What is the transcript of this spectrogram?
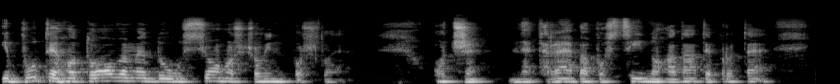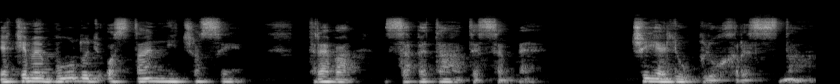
і бути готовими до усього, що Він пошле. Отже, не треба постійно гадати про те, якими будуть останні часи. Треба запитати себе, чи я люблю Христа,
